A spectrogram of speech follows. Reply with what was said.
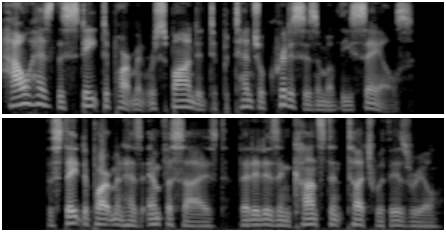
How has the State Department responded to potential criticism of these sales? The State Department has emphasized that it is in constant touch with Israel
